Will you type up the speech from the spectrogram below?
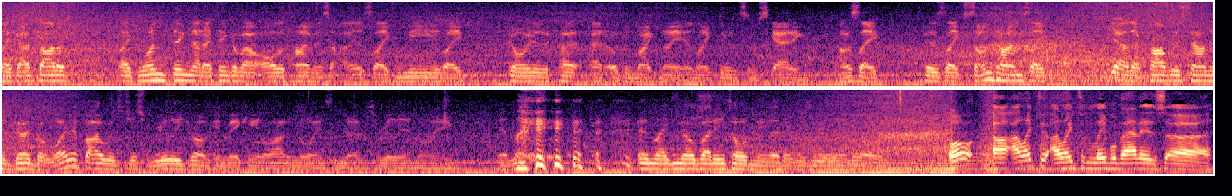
Like I thought of like one thing that I think about all the time is is like me like going to the cut at open mic night and like doing some scatting. I was like, because like sometimes like yeah, that probably sounded good, but what if I was just really drunk and making a lot of noise and that was really annoying, and like and like nobody told me that it was really annoying. Well, uh, I like to I like to label that as uh,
